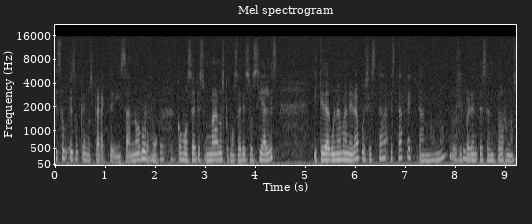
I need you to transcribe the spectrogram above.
eso, eso que nos caracteriza, ¿no? como, como seres humanos, como seres sociales, y que de alguna manera pues está, está afectando, ¿no? Los diferentes entornos.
